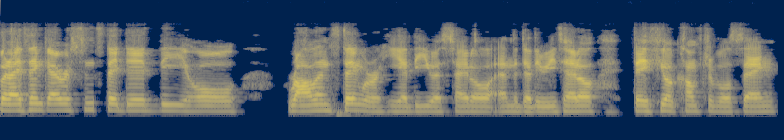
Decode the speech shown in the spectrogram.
But I think ever since they did the whole Rollins thing where he had the US title and the WWE title, they feel comfortable saying,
